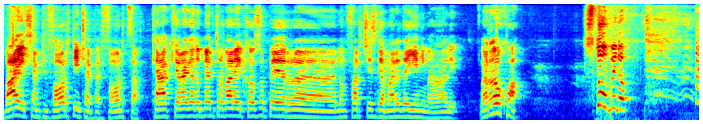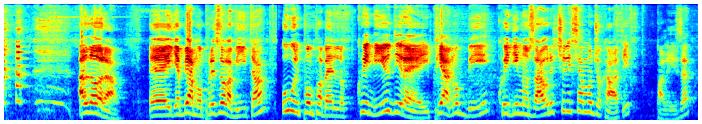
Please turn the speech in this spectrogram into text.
Vai, siamo più forti, cioè per forza. Cacchio, raga, dobbiamo trovare il coso per uh, non farci sgamare dagli animali. Guardalo qua. Stupido! allora, eh, gli abbiamo preso la vita. Uh, il pompabello. Quindi io direi, piano B, quei dinosauri ce li siamo giocati. Palese.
